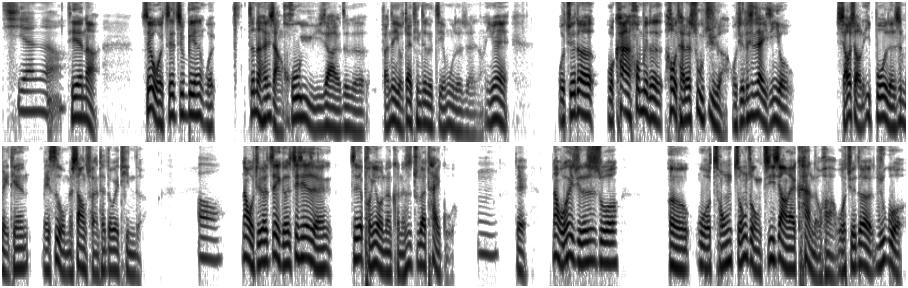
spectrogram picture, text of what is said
天啊，天啊！所以我在这边，我真的很想呼吁一下这个，反正有在听这个节目的人，因为。我觉得我看后面的后台的数据啊，我觉得现在已经有小小的一波人是每天每次我们上传他都会听的。哦，那我觉得这个这些人这些朋友呢，可能是住在泰国。嗯，对。那我会觉得是说，呃，我从种种迹象来看的话，我觉得如果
